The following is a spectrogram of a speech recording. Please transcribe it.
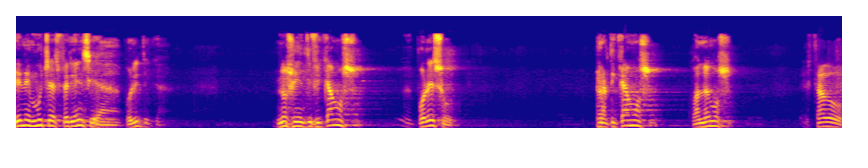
Tiene mucha experiencia política. Nos identificamos por eso platicamos cuando hemos estado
